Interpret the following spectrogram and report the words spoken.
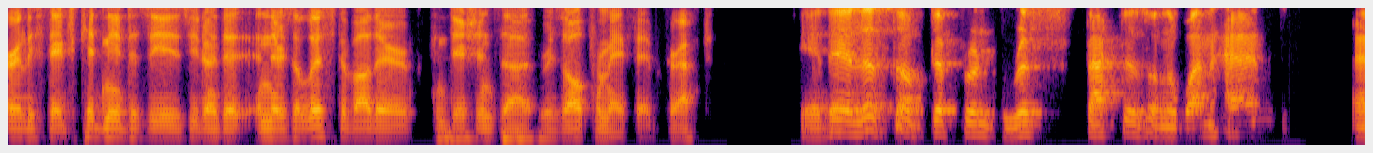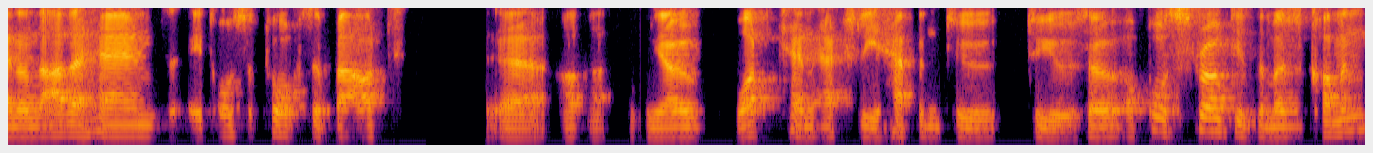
early stage kidney disease, you know, that, and there's a list of other conditions that result from AFib, correct? Yeah, there are a list of different risk factors on the one hand, and on the other hand, it also talks about, uh, uh, uh you know, what can actually happen to to you. So, of course, stroke is the most common,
